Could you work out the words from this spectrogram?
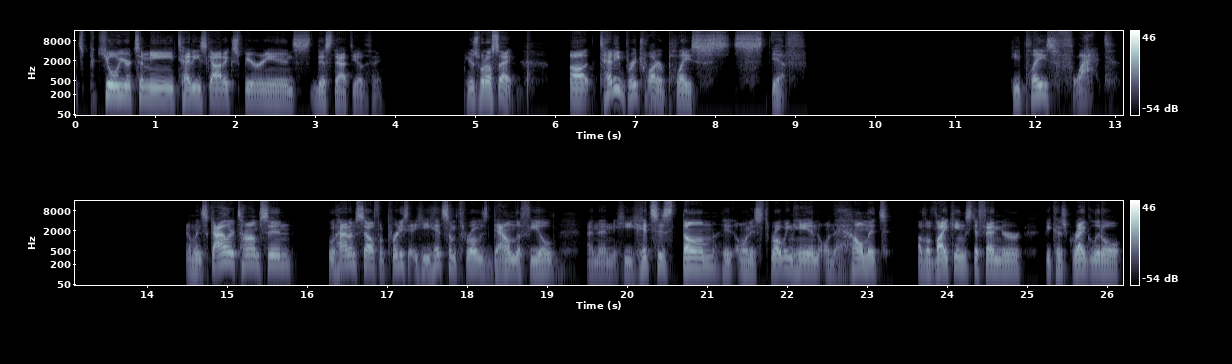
it's peculiar to me. Teddy's got experience, this, that, the other thing. Here's what I'll say uh, Teddy Bridgewater plays stiff, he plays flat. And when Skylar Thompson, who had himself a pretty, he hit some throws down the field and then he hits his thumb on his throwing hand on the helmet of a Vikings defender because Greg Little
